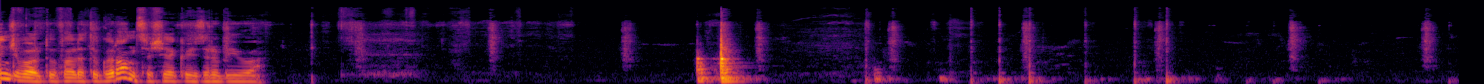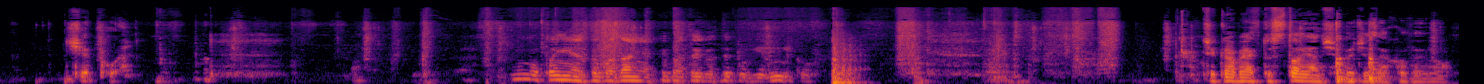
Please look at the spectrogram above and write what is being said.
Pięć voltów, ale to gorąco się jakoś zrobiło. ciepłe. No bo to nie jest do badania chyba tego typu wirników. Ciekawe jak tu stojan się będzie zachowywał.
